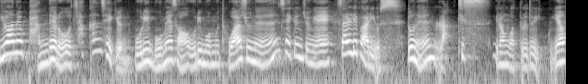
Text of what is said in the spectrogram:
이와는 반대로 착한 세균, 우리 몸에서 우리 몸을 도와주는 세균 중에 살리바리우스 또는 락티스 이런 것들도 있고요.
